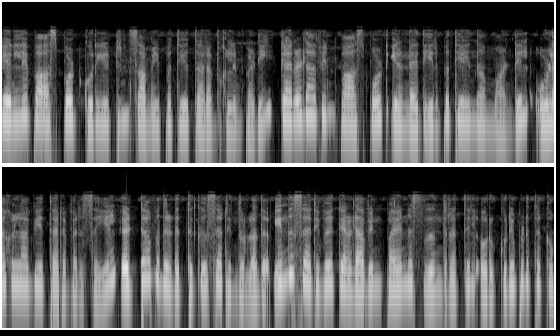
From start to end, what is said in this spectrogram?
ஹென்லி பாஸ்போர்ட் குறியீட்டின் சமீபத்திய தரவுகளின்படி கனடாவின் பாஸ்போர்ட் இரண்டாயிரத்தி இருபத்தி ஐந்தாம் ஆண்டில் உலகளாவிய தரவரிசையில் எட்டாவது இடத்துக்கு சரிந்துள்ளது. இந்த சரிவு கனடாவின் பயண சுதந்திரத்தில் ஒரு குறிப்பிடத்தக்க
